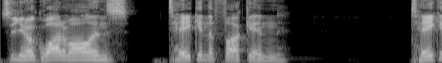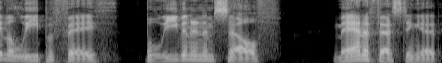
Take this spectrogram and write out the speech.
so you know, Guatemalans taking the fucking taking the leap of faith, believing in himself, manifesting it,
